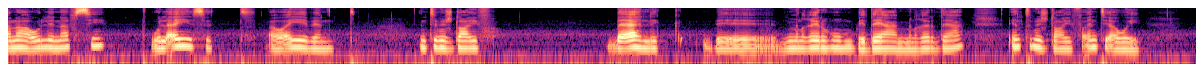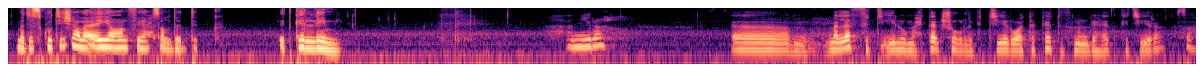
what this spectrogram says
فأنا هقول لنفسي ولأي ست أو أي بنت أنت مش ضعيفة. بأهلك ب... من غيرهم بداعم من غير داعم أنت مش ضعيفة أنت قوية. ما تسكتيش على أي عنف يحصل ضدك. اتكلمي. أميرة آه، ملف تقيل ومحتاج شغل كتير وتكاتف من جهات كتيرة. صحيح.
